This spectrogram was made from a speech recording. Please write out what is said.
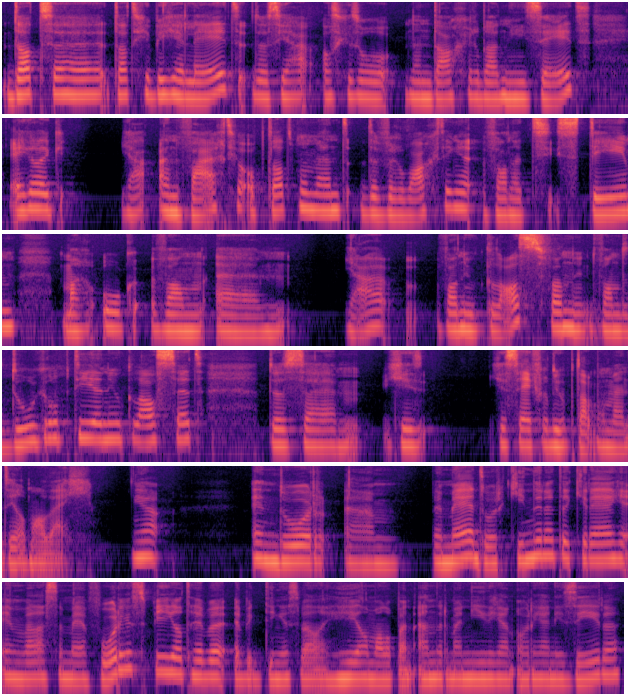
dat, eh, dat je begeleidt. Dus ja, als je zo een dag er dan niet zijt, eigenlijk ja, aanvaard je op dat moment de verwachtingen van het systeem, maar ook van, ehm, ja, van uw klas, van, van de doelgroep die in uw klas zit. Dus ehm, je, je cijfert die op dat moment helemaal weg. Ja, en door ehm, bij mij door kinderen te krijgen en wat ze mij voorgespiegeld hebben, heb ik dingen wel helemaal op een andere manier gaan organiseren.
